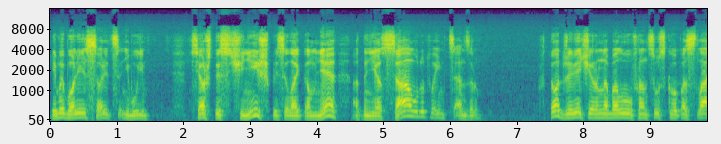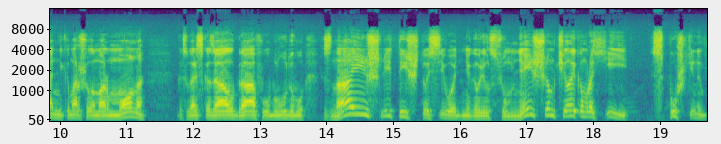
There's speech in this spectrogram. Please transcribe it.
и мы более ссориться не будем. Все, что ты сочинишь, присылай ко мне, отныне я сам буду твоим цензором». В тот же вечер на балу французского посланника маршала Мармона — Государь сказал графу Блудову, «Знаешь ли ты, что сегодня говорил с умнейшим человеком России, с Пушкиным?»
